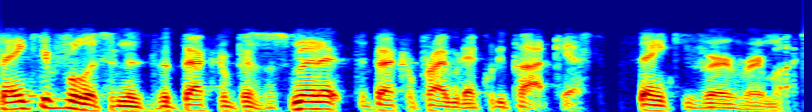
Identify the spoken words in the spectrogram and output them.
Thank you for listening to the Becker Business Minute, the Becker Private Equity Podcast. Thank you very, very much.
